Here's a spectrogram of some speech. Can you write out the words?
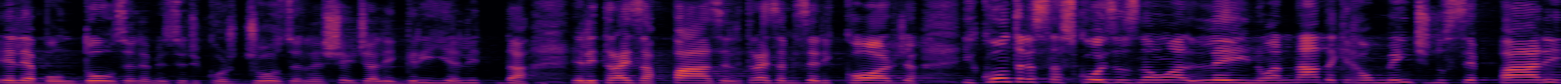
Ele é bondoso, Ele é misericordioso, Ele é cheio de alegria, Ele, dá, ele traz a paz, Ele traz a misericórdia. E contra essas coisas não há lei, não há nada que realmente nos separe.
